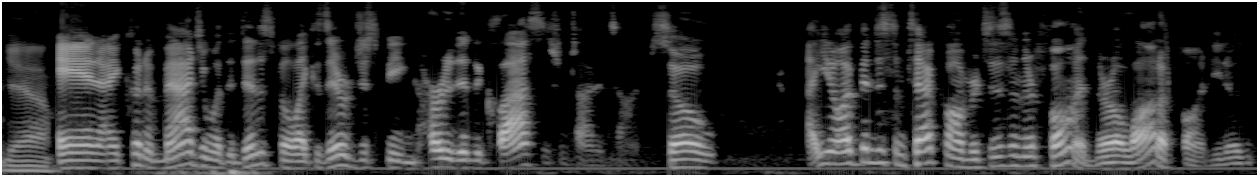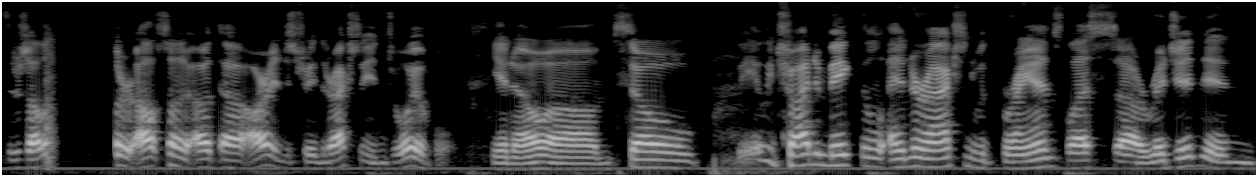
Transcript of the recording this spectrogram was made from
yeah. and I couldn't imagine what the dentists felt like because they were just being herded into classes from time to time. So, I- you know, I've been to some tech conferences, and they're fun. They're a lot of fun. You know, there's other outside uh, our industry they're actually enjoyable. You know, um, so we, we try to make the interactions with brands less uh, rigid and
